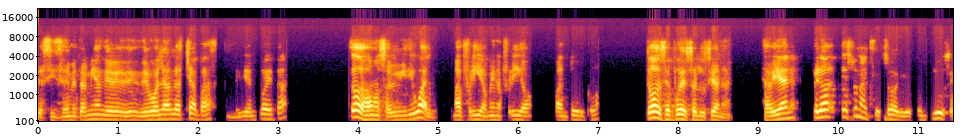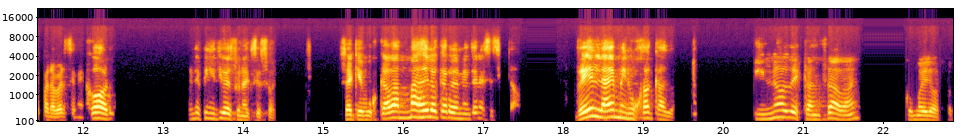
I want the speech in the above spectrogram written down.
pero si se me terminan de, volar las chapas, diría el poeta, todos vamos a vivir igual, más frío, menos frío, pan turco, todo se puede solucionar, ¿está bien? Pero es un accesorio, es un plus, es para verse mejor, en definitiva es un accesorio. O sea que buscaban más de lo que realmente necesitaban. Ven la M y no descansaban como el oso.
